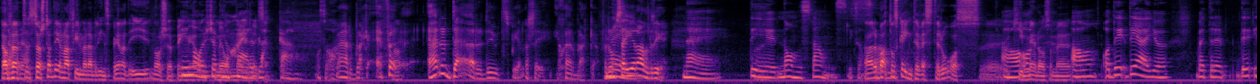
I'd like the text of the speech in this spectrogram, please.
Ja, för att största delen av filmen är väl inspelad i Norrköping. I med- Norrköping med och omnejd, liksom. Skärblacka och så. Skärblacka. Är, för, är det där det utspelar sig? I Skärblacka? För de Nej. säger aldrig. Nej, det är någonstans liksom. Ja, det är bara att de ska in till Västerås, eh, Ja, Kimmy och- då, som är... Ja, och det, det är ju... Vet du, det, det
